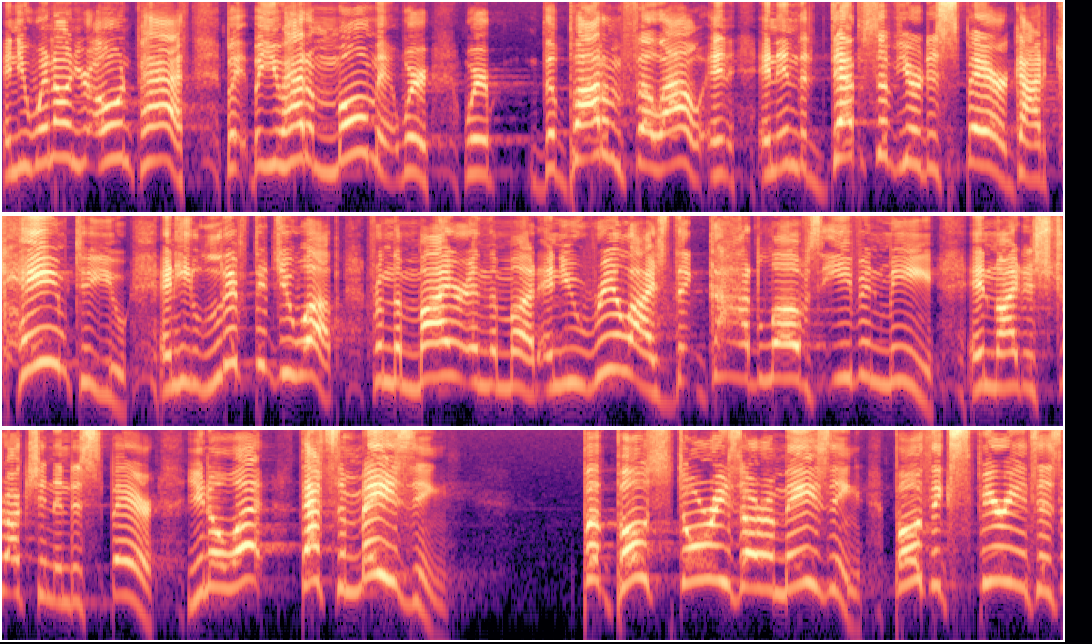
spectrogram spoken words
and you went on your own path, but, but you had a moment where, where the bottom fell out and, and in the depths of your despair, God came to you and He lifted you up from the mire and the mud and you realized that God loves even me in my destruction and despair. You know what? That's amazing. But both stories are amazing. Both experiences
